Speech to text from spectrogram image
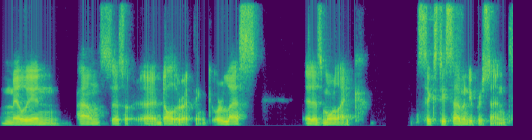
million pounds, a uh, dollar, I think, or less, it is more like 60, 70%.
